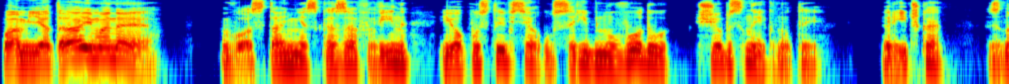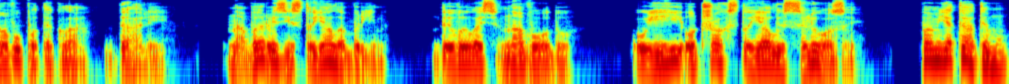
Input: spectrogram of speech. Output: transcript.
Пам'ятай мене. Востаннє сказав він і опустився у срібну воду, щоб зникнути. Річка знову потекла далі. На березі стояла Брін, дивилась на воду. У її очах стояли сльози. Пам'ятатиму,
